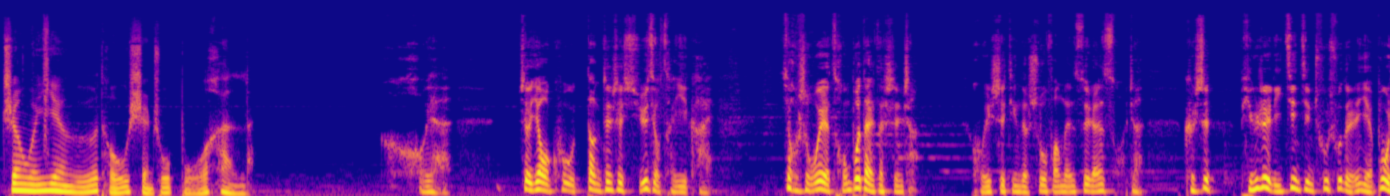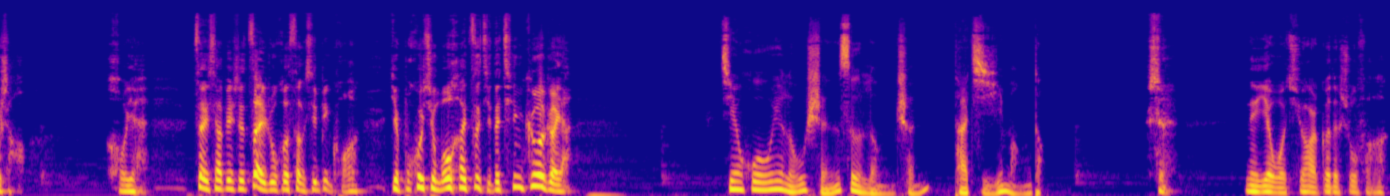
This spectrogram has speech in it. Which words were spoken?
郑文燕额头渗出薄汗来。侯爷。这药库当真是许久才一开，钥匙我也从不带在身上。回视厅的书房门虽然锁着，可是平日里进进出出的人也不少。侯爷，在下便是再如何丧心病狂，也不会去谋害自己的亲哥哥呀。见霍威楼神色冷沉，他急忙道：“是，那夜我去二哥的书房，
